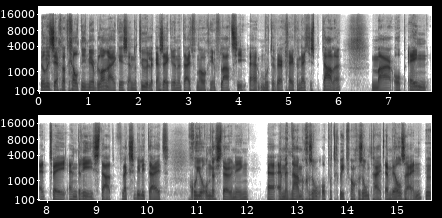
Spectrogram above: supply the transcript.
Wil niet zeggen dat geld niet meer belangrijk is. En natuurlijk, en zeker in een tijd van hoge inflatie, hè, moet de werkgever netjes betalen. Maar op 1 en 2 en 3 staat flexibiliteit, goede ondersteuning eh, en met name gezond, op het gebied van gezondheid en welzijn. Hm.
